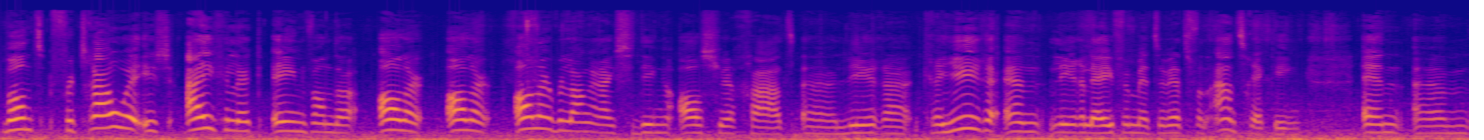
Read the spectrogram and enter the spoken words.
Want vertrouwen is eigenlijk een van de aller, aller, allerbelangrijkste dingen als je gaat uh, leren creëren en leren leven met de wet van aantrekking. En um,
